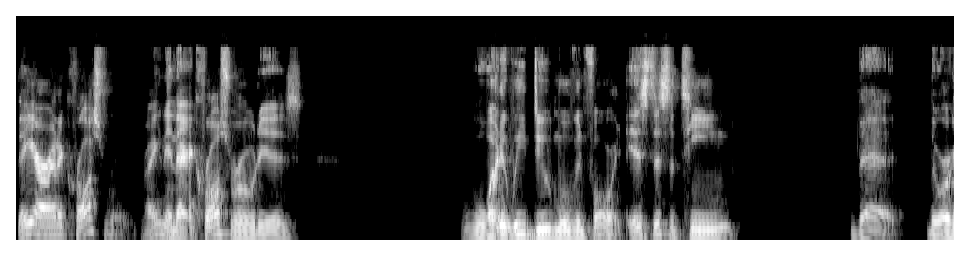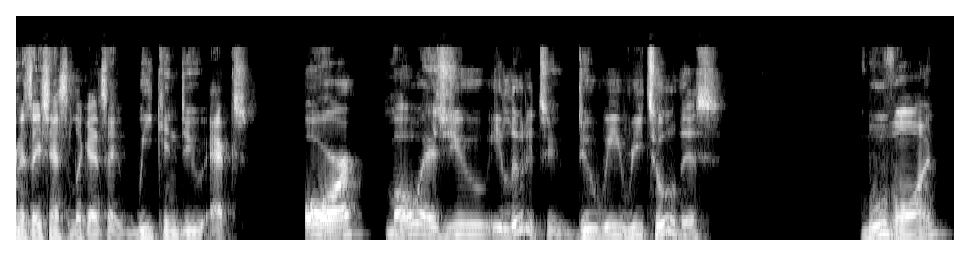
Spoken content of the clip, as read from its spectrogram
they are at a crossroad, right? And that crossroad is what do we do moving forward? Is this a team that the organization has to look at and say, we can do X? Or, Mo, as you alluded to, do we retool this, move on,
